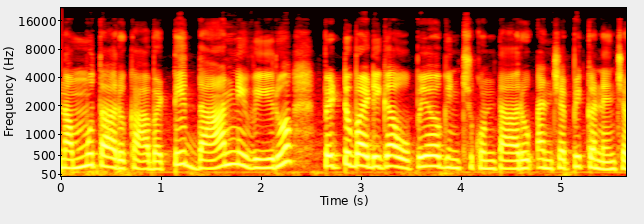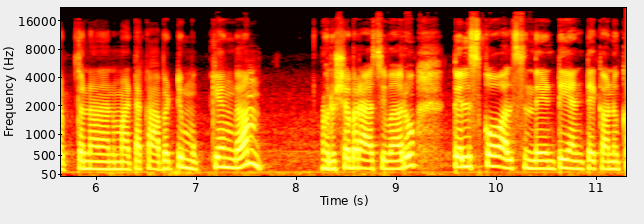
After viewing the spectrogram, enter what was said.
నమ్ముతారు కాబట్టి దాన్ని వీరు పెట్టుబడిగా ఉపయోగించుకుంటారు అని చెప్పి ఇక్కడ నేను చెప్తున్నాను అనమాట కాబట్టి ముఖ్యంగా వృషభ రాశి వారు తెలుసుకోవాల్సింది ఏంటి అంటే కనుక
